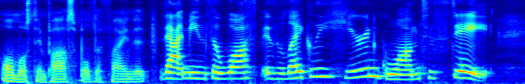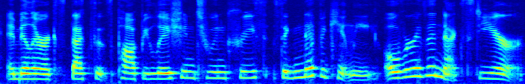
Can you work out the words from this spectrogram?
almost impossible to find it. That means the wasp is likely here in Guam to stay, and Miller expects its population to increase significantly over the next year.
